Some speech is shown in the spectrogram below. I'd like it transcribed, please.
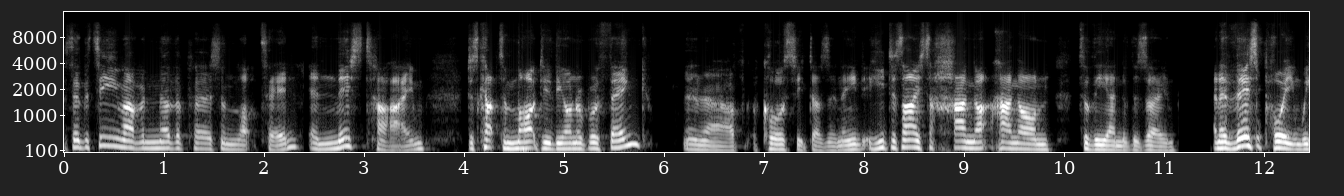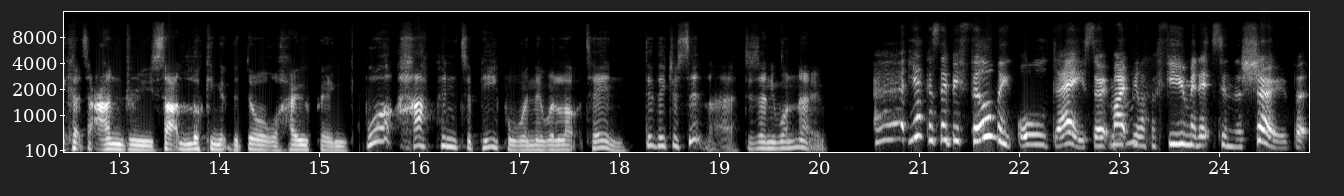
so the team have another person locked in, and this time, does Captain Mark do the honourable thing? No, of of course he doesn't. He he decides to hang on, hang on to the end of the zone. And at this point, we cut to Andrew, sat looking at the door, hoping. What happened to people when they were locked in? Did they just sit there? Does anyone know? Uh, yeah, because they'd be filming all day, so it might be like a few minutes in the show, but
